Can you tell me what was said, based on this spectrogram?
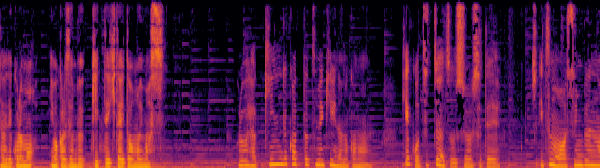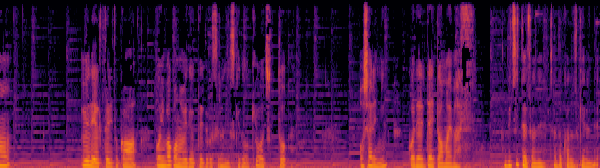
なのでこれも今から全部切っていきたいと思います。これは100均で買った爪切りなのかな？結構ちっちゃいやつを使用してていつもは新聞の上でやったりとかゴミ箱の上でやったりとかするんですけど今日はちょっとおしゃれにここでやりたいと思います。首ちったやつはねちゃんと片付けるんで。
